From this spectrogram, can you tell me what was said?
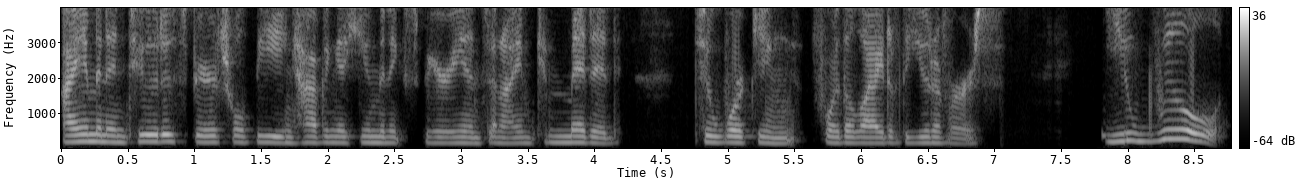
I am an intuitive spiritual being having a human experience and I am committed to working for the light of the universe, you will,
